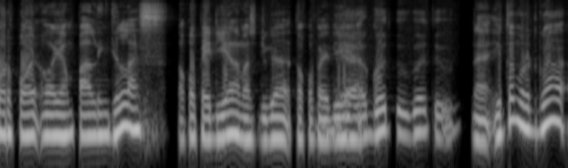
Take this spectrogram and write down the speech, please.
4.0 yang paling jelas. Tokopedia mas juga Tokopedia. Iya, gue tuh, gue tuh. Nah itu menurut gua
